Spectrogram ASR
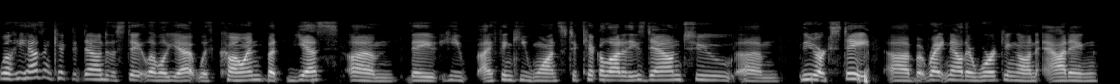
Well, he hasn't kicked it down to the state level yet with Cohen, but yes, um, they he I think he wants to kick a lot of these down to um, New York State. Uh, but right now they're working on adding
